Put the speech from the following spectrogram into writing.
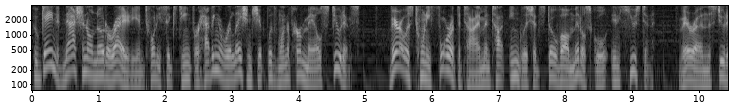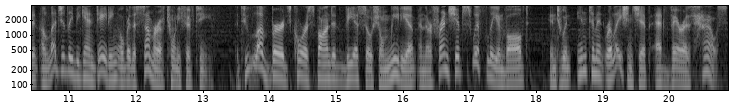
who gained national notoriety in 2016 for having a relationship with one of her male students. Vera was 24 at the time and taught English at Stovall Middle School in Houston. Vera and the student allegedly began dating over the summer of 2015. The two lovebirds corresponded via social media, and their friendship swiftly evolved into an intimate relationship at Vera's house.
